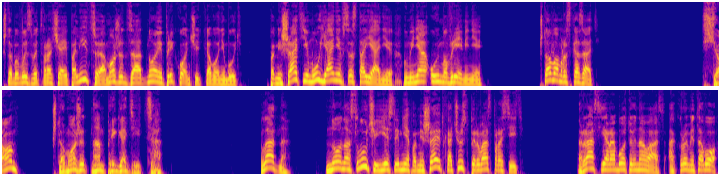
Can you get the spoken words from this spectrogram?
чтобы вызвать врача и полицию, а может заодно и прикончить кого-нибудь. Помешать ему я не в состоянии, у меня уйма времени. Что вам рассказать? Все, что может нам пригодиться. Ладно, но на случай, если мне помешают, хочу сперва спросить. Раз я работаю на вас, а кроме того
